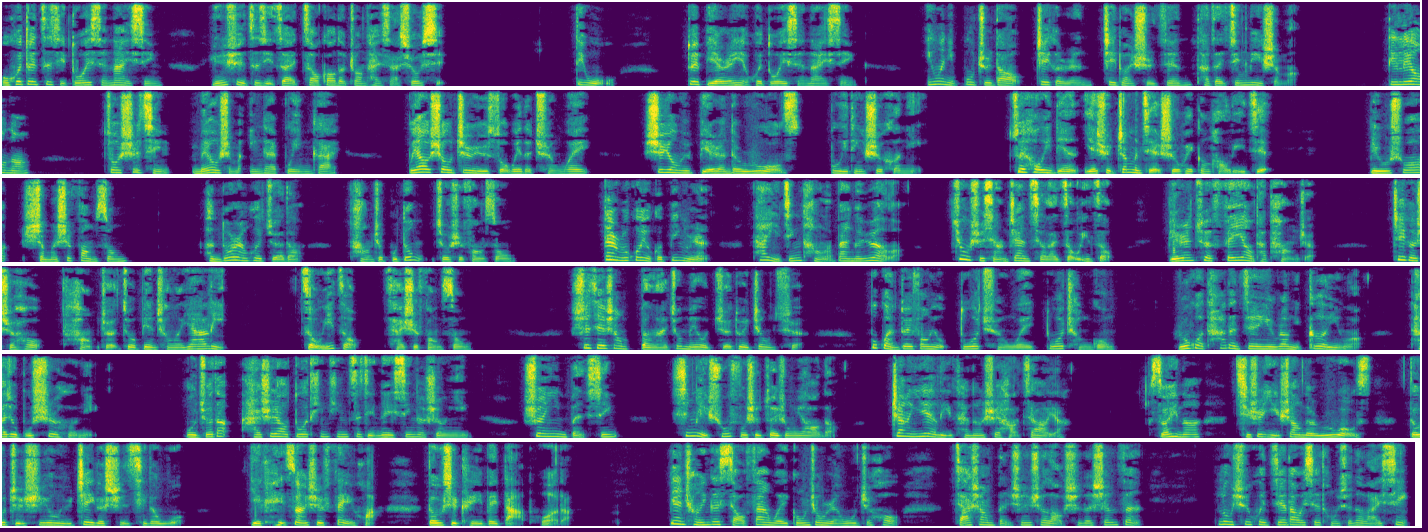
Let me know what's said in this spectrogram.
我会对自己多一些耐心，允许自己在糟糕的状态下休息。第五，对别人也会多一些耐心，因为你不知道这个人这段时间他在经历什么。第六呢，做事情没有什么应该不应该，不要受制于所谓的权威，适用于别人的 rules 不一定适合你。最后一点，也许这么解释会更好理解。比如说，什么是放松？很多人会觉得躺着不动就是放松。但如果有个病人，他已经躺了半个月了，就是想站起来走一走，别人却非要他躺着，这个时候躺着就变成了压力，走一走才是放松。世界上本来就没有绝对正确，不管对方有多权威、多成功。如果他的建议让你膈应了，他就不适合你。我觉得还是要多听听自己内心的声音，顺应本心，心里舒服是最重要的，这样夜里才能睡好觉呀。所以呢，其实以上的 rules 都只适用于这个时期的我，也可以算是废话，都是可以被打破的。变成一个小范围公众人物之后，加上本身是老师的身份。陆续会接到一些同学的来信，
